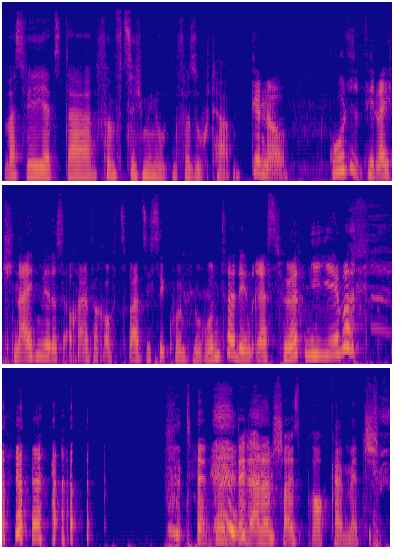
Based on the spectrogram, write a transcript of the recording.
was wir jetzt da 50 Minuten versucht haben. Genau. Gut, vielleicht schneiden wir das auch einfach auf 20 Sekunden runter. Den Rest hört nie jemand. den, den anderen Scheiß braucht kein Mensch.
